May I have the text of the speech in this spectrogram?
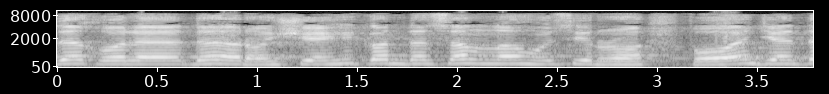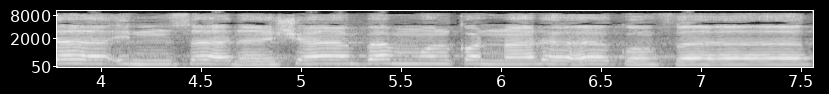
دخل دار الشيخ قدس الله سره فوجد إنسانا شابا ملقا على كفاه.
